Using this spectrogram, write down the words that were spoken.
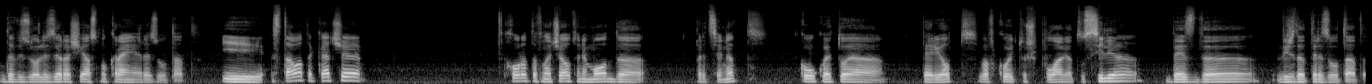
да визуализираш ясно крайния резултат. И става така, че хората в началото не могат да преценят колко е този период, в който ще полагат усилия, без да виждат резултата.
